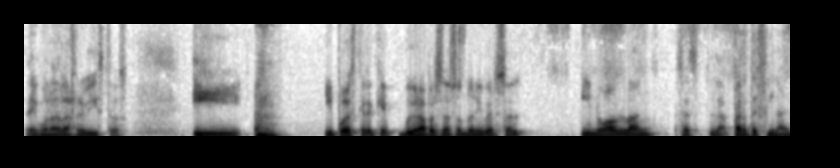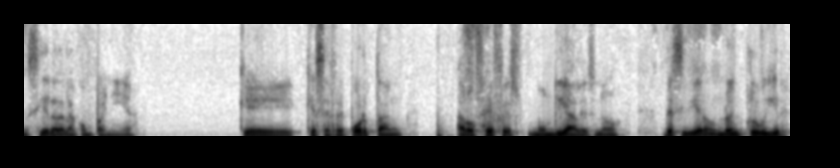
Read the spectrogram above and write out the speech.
En una de las revistas. Y, y puedes creer que voy a una presentación de Universal y no hablan, o sea, la parte financiera de la compañía, que, que se reportan a los jefes mundiales, ¿no? Decidieron no incluir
